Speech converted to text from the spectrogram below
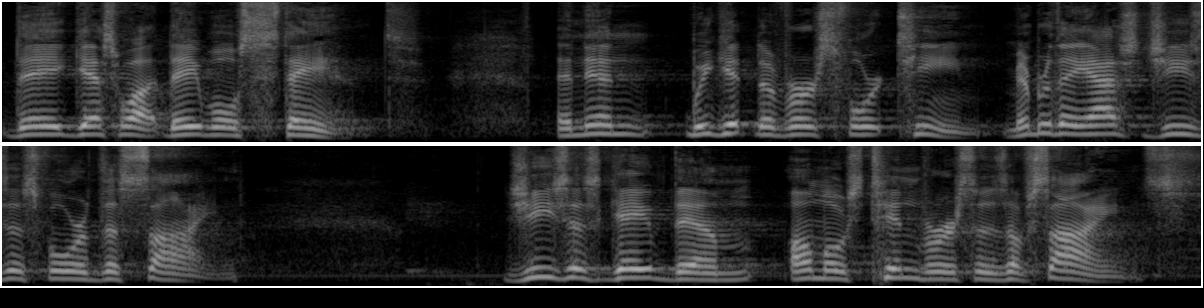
they guess what? They will stand. And then we get to verse 14. Remember, they asked Jesus for the sign. Jesus gave them almost 10 verses of signs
